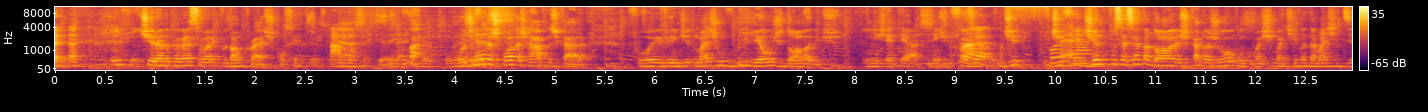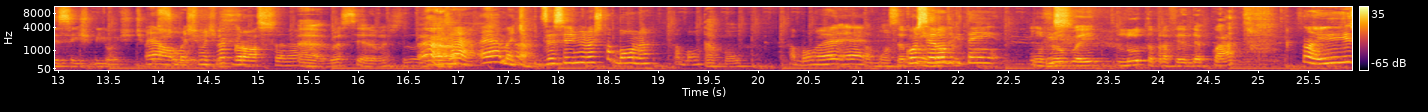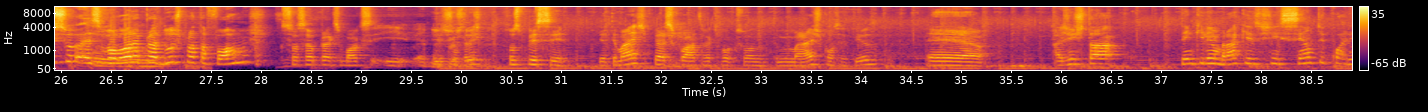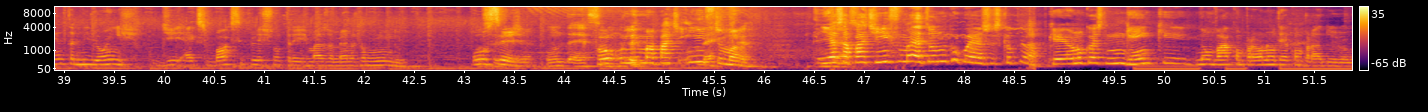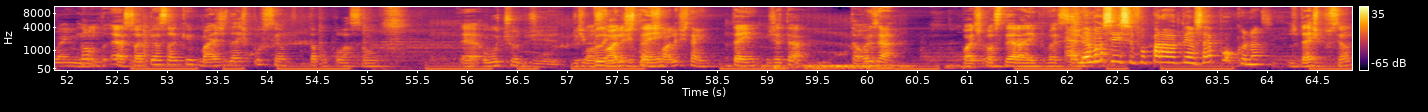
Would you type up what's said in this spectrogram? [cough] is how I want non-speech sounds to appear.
[laughs] Enfim. Tirando a primeira semana que vai dar um crash, com certeza. Ah, É, com certeza. sim. é. Vai. Hoje eu fiz as contas rápidas, cara. Foi vendido mais de um bilhão de dólares. Em GTA, sim. Fazer, Ah, di- foi- dividindo por 60 dólares cada jogo, uma estimativa dá mais de 16 milhões de É, pessoas. uma estimativa grossa, né? É, grosseira, mas tudo bem. É. Mas é, é, mas É. tipo, 16 milhões tá bom, né? Tá bom, Tá bom. tá bom. É, é- Tá bom. Você Considerando um que tem. Um isso- jogo aí luta pra vender 4. Não, e isso, esse O- valor é pra duas plataformas, que só saiu pra Xbox e é, PlayStation PlayStation. 3. Se fosse PC, ia ter mais, PS4 Xbox One também mais, com certeza. É, a gente tá. Tem que lembrar que existem 140 milhões de Xbox e PlayStation 3, mais ou menos, no mundo. Ou Ou seja, Um décimo. foi uma parte [laughs] ínfima. 10%. E essa parte ínfima é todo mundo que eu conheço, isso que é o pior. Porque eu não conheço ninguém que não vá comprar ou não tenha comprado o jogo ainda. Não, é só pensar que mais de 10% da população é, útil de, de, De consoles, de tem, consoles tem. tem GTA. Então, Pois é. pode considerar aí que vai ser É, mesmo assim, se for parar pra pensar, é pouco, né? uns 10%.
